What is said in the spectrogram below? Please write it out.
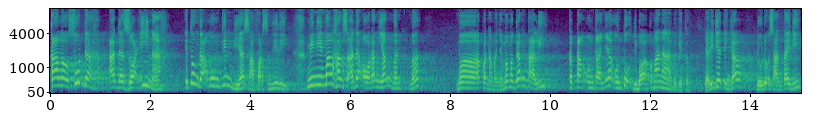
kalau sudah ada zoinah itu nggak mungkin dia safar sendiri. Minimal harus ada orang yang men, me, me, apa namanya memegang tali kekang untanya untuk dibawa ke mana begitu. Jadi dia tinggal duduk santai di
